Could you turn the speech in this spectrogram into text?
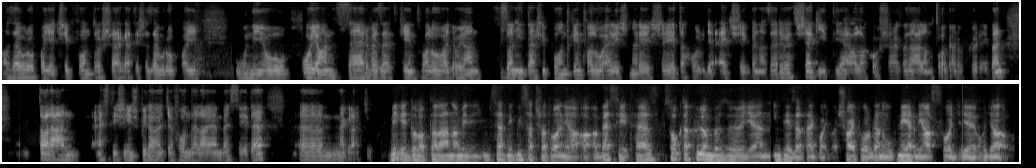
az Európai Egység fontosságát és az Európai Unió olyan szervezetként való, vagy olyan viszonyítási pontként való elismerését, ahol ugye egységben az erő, ez segíti-e a lakosság az állampolgárok körében. Talán ezt is inspirálhatja von der Leyen beszéde, meglátjuk. Még egy dolog talán, amit szeretnék visszacsatolni a, a beszédhez. Szoktak különböző ilyen intézetek vagy, vagy sajtóorganók mérni azt, hogy, hogy a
